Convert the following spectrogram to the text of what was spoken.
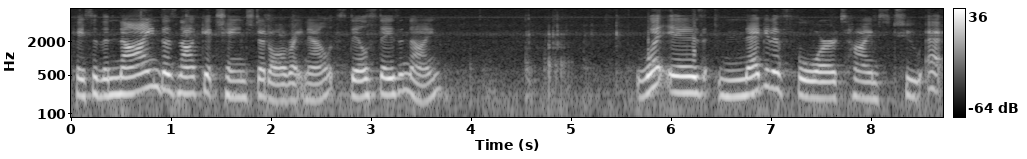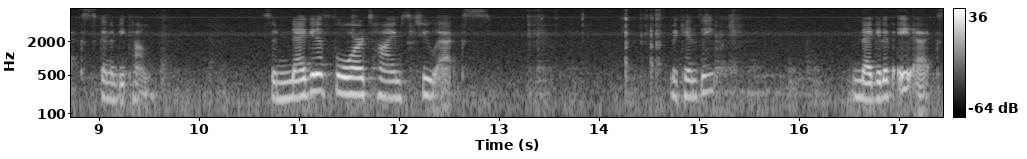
Okay, so the 9 does not get changed at all right now. It still stays a 9. What is negative 4 times 2x going to become? So negative 4 times 2x. Mackenzie? Negative 8x.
